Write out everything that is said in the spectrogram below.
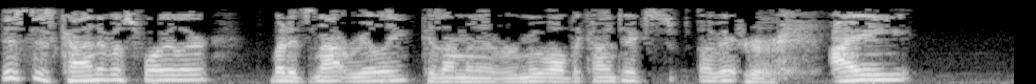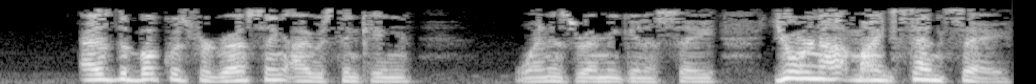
this is kind of a spoiler, but it's not really because I'm going to remove all the context of it. Sure. I as the book was progressing, I was thinking when is Remy going to say you're not my sensei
